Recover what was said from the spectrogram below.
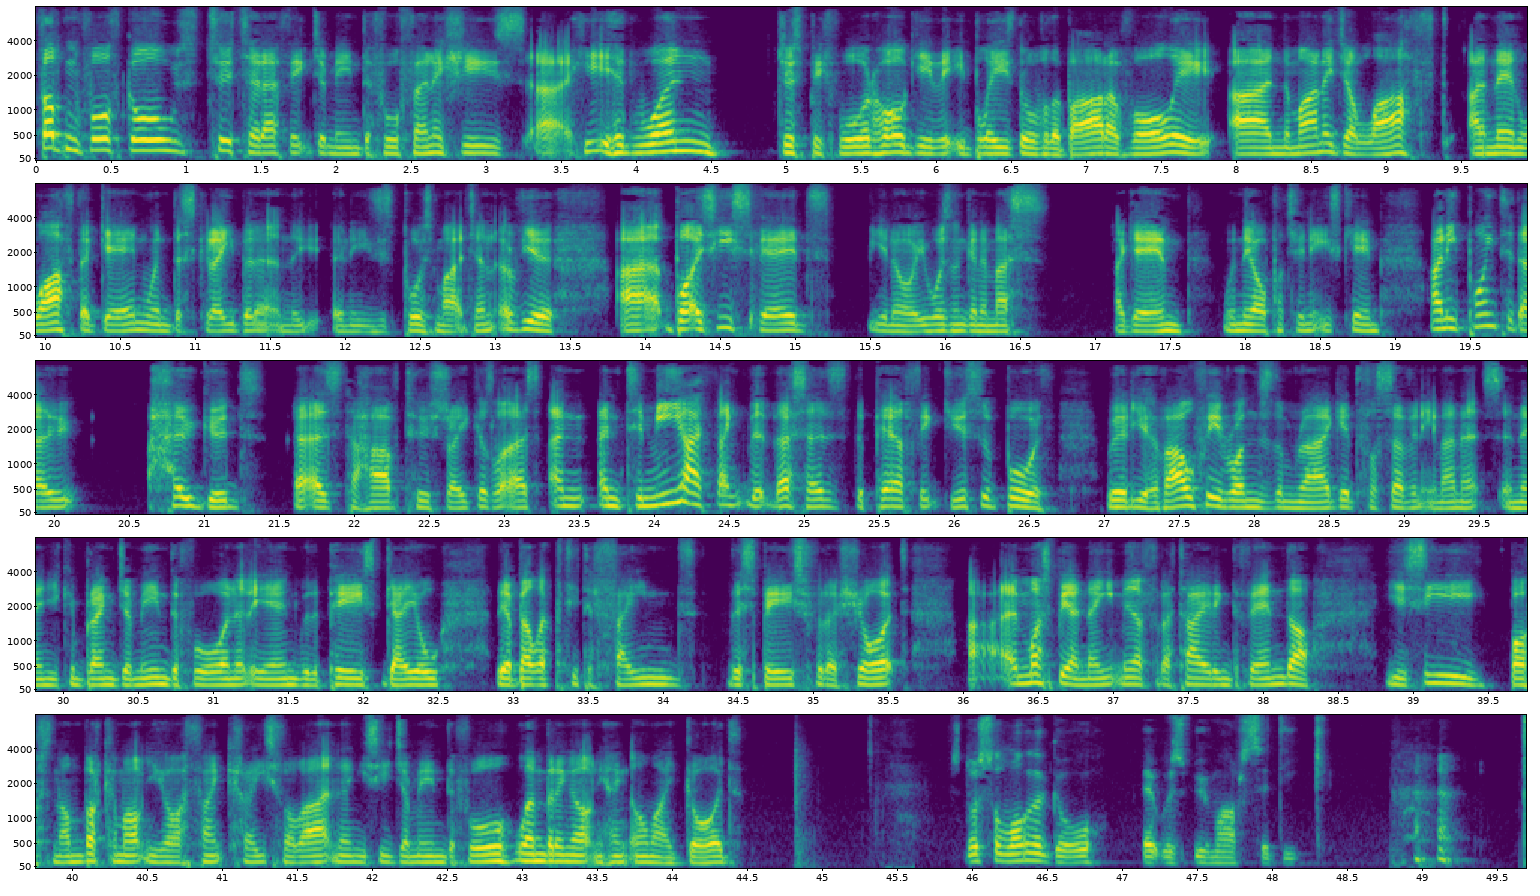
Third and fourth goals, two terrific Jermaine Defoe finishes. Uh, he had won just before Hoggy that he blazed over the bar a volley, and the manager laughed and then laughed again when describing it in, the, in his post match interview. Uh, but as he said, you know, he wasn't going to miss again when the opportunities came. And he pointed out how good it is to have two strikers like this. And and to me, I think that this is the perfect use of both, where you have Alfie runs them ragged for 70 minutes, and then you can bring Jermaine Defoe in at the end with the pace, guile, the ability to find the space for a shot. Uh, it must be a nightmare for a tiring defender. You see Boss Number come out and you go, oh, thank Christ for that. And then you see Jermaine Defoe limbering up and you think, oh my God. It's not so long ago it was Umar Sadiq.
